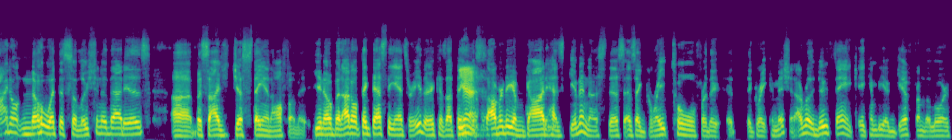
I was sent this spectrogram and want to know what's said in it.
I don't know what the solution of that is. uh, besides just staying off of it, you know. But I don't think that's the answer either, because I think Yeah. the sovereignty of God has given us this as a great tool for the the Great Commission. I really do think it can be a gift from the Lord.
